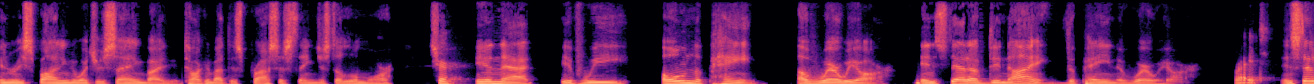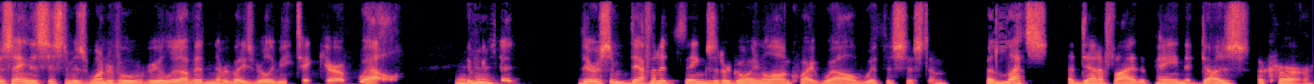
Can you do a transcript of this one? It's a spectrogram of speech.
in responding to what you're saying by talking about this process thing just a little more. Sure. In that, if we own the pain of where we are instead of denying the pain of where we are, right? Instead of saying the system is wonderful, we really love it, and everybody's really being taken care of well, mm-hmm. if we mm-hmm. said there are some definite things that are going along quite well with the system, but let's identify the pain that does occur mm-hmm.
